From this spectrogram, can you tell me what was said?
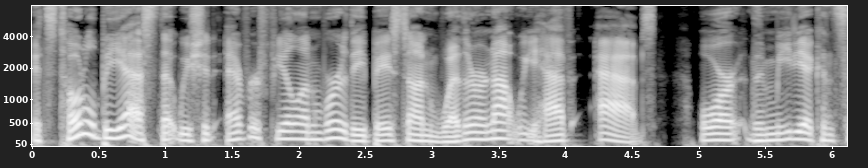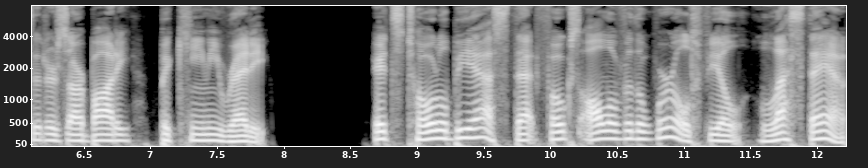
It's total BS that we should ever feel unworthy based on whether or not we have abs or the media considers our body bikini ready. It's total BS that folks all over the world feel less than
